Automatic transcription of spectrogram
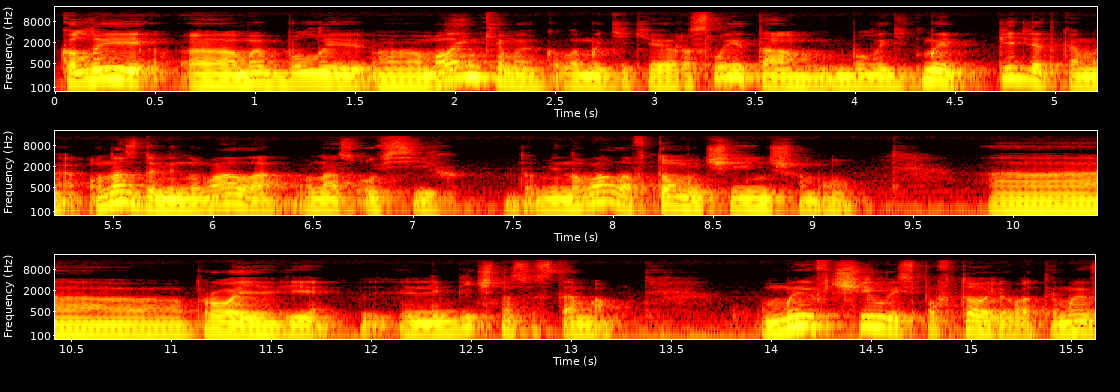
Коли е, ми були е, маленькими, коли ми тільки росли, там були дітьми, підлітками, у нас домінувала, у нас у всіх домінувала в тому чи іншому е, прояві лімбічна система. Ми вчились повторювати, ми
